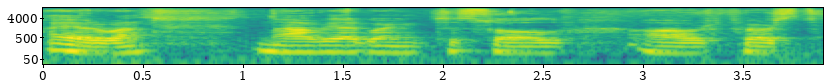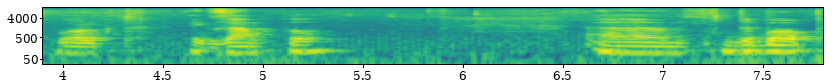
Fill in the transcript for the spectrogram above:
Hi everyone, now we are going to solve our first worked example. Um, the bob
